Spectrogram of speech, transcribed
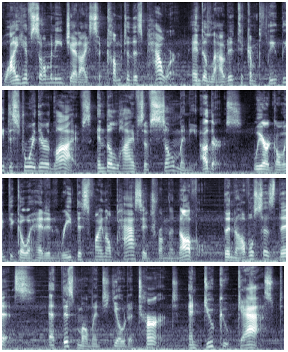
Why have so many Jedi succumbed to this power and allowed it to completely destroy their lives and the lives of so many others? We are going to go ahead and read this final passage from the novel. The novel says this At this moment, Yoda turned, and Dooku gasped.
